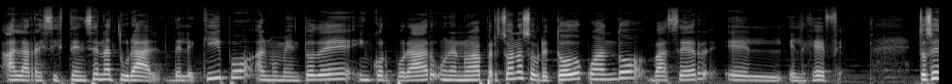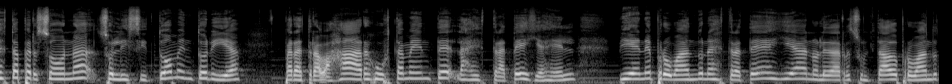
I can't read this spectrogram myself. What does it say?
a la resistencia natural del equipo al momento de incorporar una nueva persona, sobre todo cuando va a ser el, el jefe. Entonces esta persona solicitó mentoría para trabajar justamente las estrategias. Él viene probando una estrategia, no le da resultado, probando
